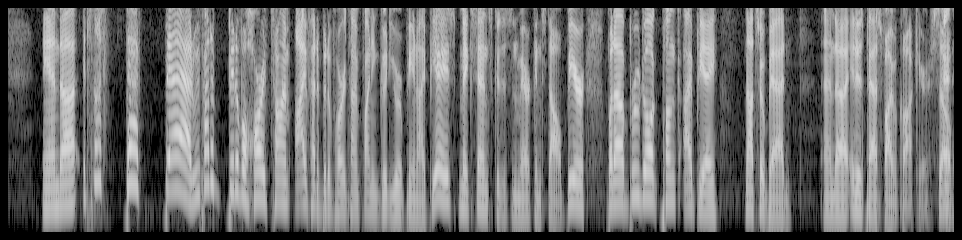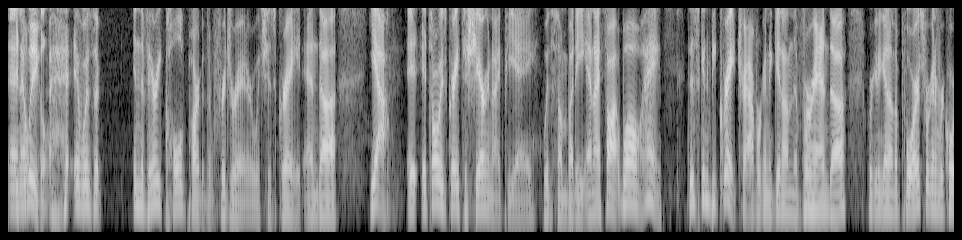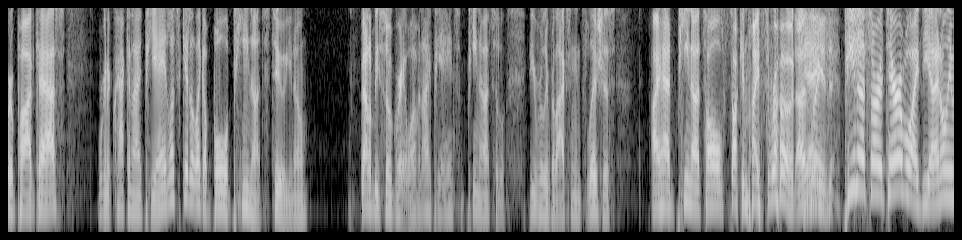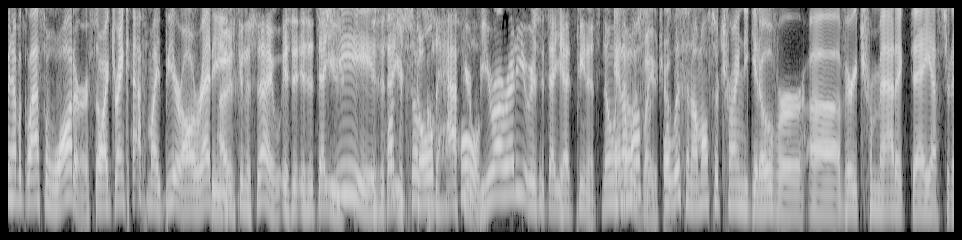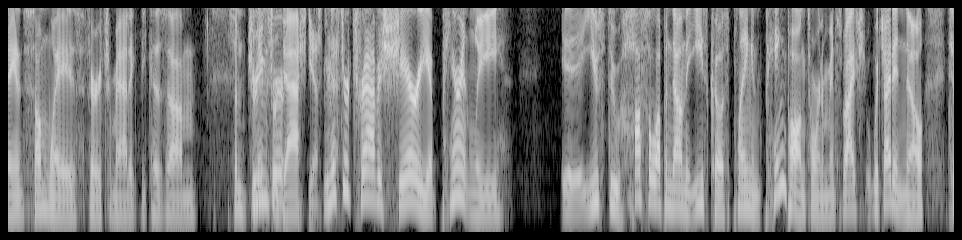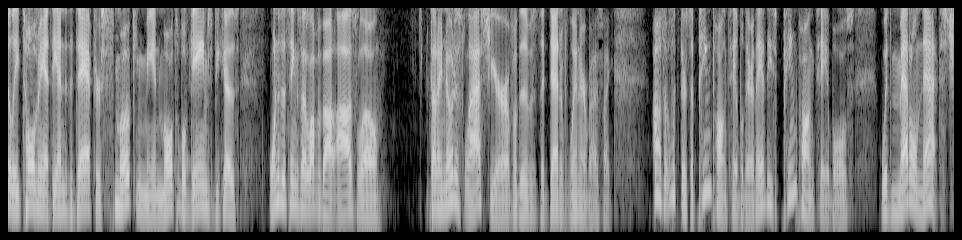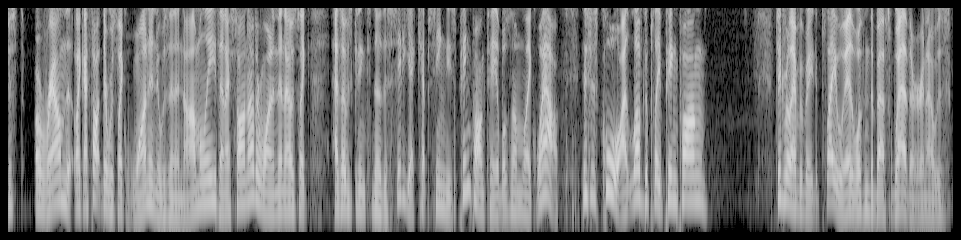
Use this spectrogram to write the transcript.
and uh, it's not that bad. We've had a bit of a hard time. I've had a bit of a hard time finding good European IPAs. Makes sense because it's an American style beer. But uh, Brewdog Punk IPA, not so bad. And uh, it is past five o'clock here, so And- and it's it- illegal. It was a in the very cold part of the refrigerator, which is great. And uh, yeah, it, it's always great to share an IPA with somebody. And I thought, well, hey, this is going to be great, Trav. We're going to get on the veranda. We're going to get on the porch. We're going to record a podcast. We're going to crack an IPA. Let's get it like a bowl of peanuts too. You know, that'll be so great. We'll have an IPA and some peanuts. It'll be really relaxing and delicious. I had peanuts all stuck in my throat. I was like, peanuts are a terrible idea. and I don't even have a glass of water, so I drank half my beer already. I was gonna say, is it is it that you Jeez, is it plus that you it's so half your beer already, or is it that you had peanuts? No one and I'm knows also why you're well. Listen, I'm also trying to get over uh, a very traumatic day yesterday. In some ways, very traumatic because um, Some dreams were dashed yesterday. Mr. Travis Sherry apparently uh, used to hustle up and down the East Coast playing in ping pong tournaments, but I, which I didn't know till he told me at the end of the day after smoking me in multiple games. Because one of the things I love about Oslo that I noticed last year, of it was the dead of winter, but I was like, oh, look, there's a ping pong table there. They have these ping pong tables with metal nets just around the like I thought there was like one and it was an anomaly. Then I saw another one, and then I was like, as I was getting to know the city, I kept seeing these ping pong tables. And I'm like, wow, this is cool. I love to play ping pong. Didn't really have anybody to play with. It wasn't the best weather, and I was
